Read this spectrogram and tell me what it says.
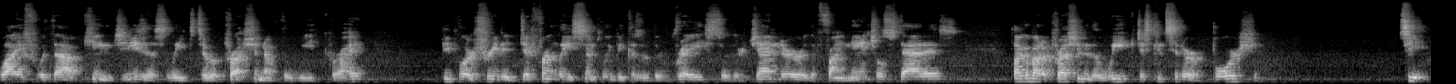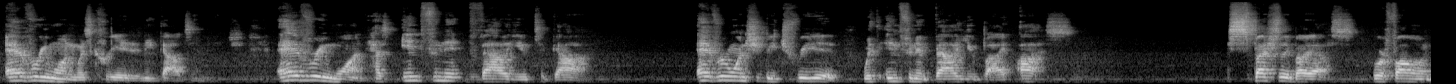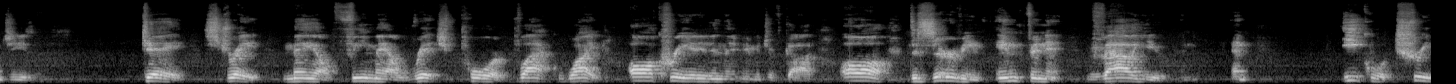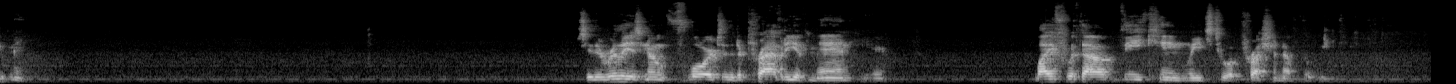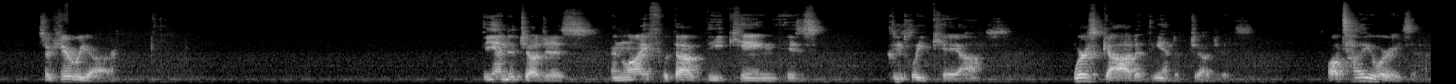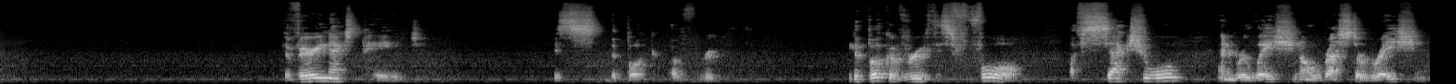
life without King Jesus leads to oppression of the weak, right? People are treated differently simply because of their race or their gender or their financial status. Talk about oppression of the weak, just consider abortion. See, everyone was created in God's image. Everyone has infinite value to God. Everyone should be treated with infinite value by us, especially by us who are following Jesus. Gay, straight, male, female, rich, poor, black, white, all created in the image of God, all deserving infinite value and, and equal treatment. See, there really is no floor to the depravity of man here. Life without the king leads to oppression of the weak. So here we are. The end of Judges, and life without the king is complete chaos. Where's God at the end of Judges? I'll tell you where he's at. The very next page is the book of Ruth. The book of Ruth is full of sexual and relational restoration.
